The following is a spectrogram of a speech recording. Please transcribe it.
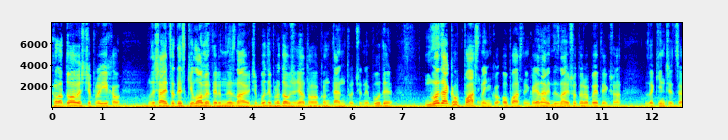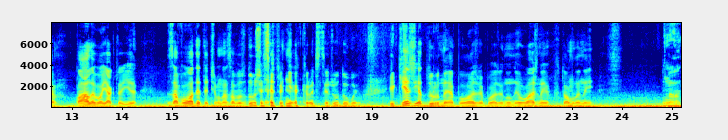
кладовище проїхав. Лишається десь кілометр, не знаю, чи буде продовження того контенту, чи не буде. Ну так опасненько, опасненько. Я навіть не знаю, що то робити, якщо закінчиться паливо, як то її заводити, чи вона завоздушиться, чи ні. Коротше, сиджу, думаю. Яке ж я дурне, боже, боже, ну неуважний, втомлений. От,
